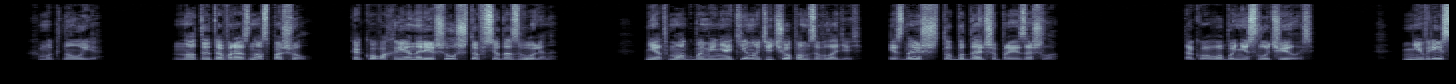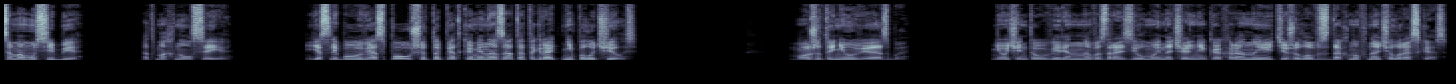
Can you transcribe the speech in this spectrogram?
— хмыкнул я. «Но ты-то в разнос пошел? Какого хрена решил, что все дозволено? Нет, мог бы меня кинуть и чопом завладеть. И знаешь, что бы дальше произошло? Такого бы не случилось. Не ври самому себе, отмахнулся я. Если бы увяз по уши, то пятками назад отыграть не получилось. Может, и не увяз бы. Не очень-то уверенно возразил мой начальник охраны и, тяжело вздохнув, начал рассказ.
